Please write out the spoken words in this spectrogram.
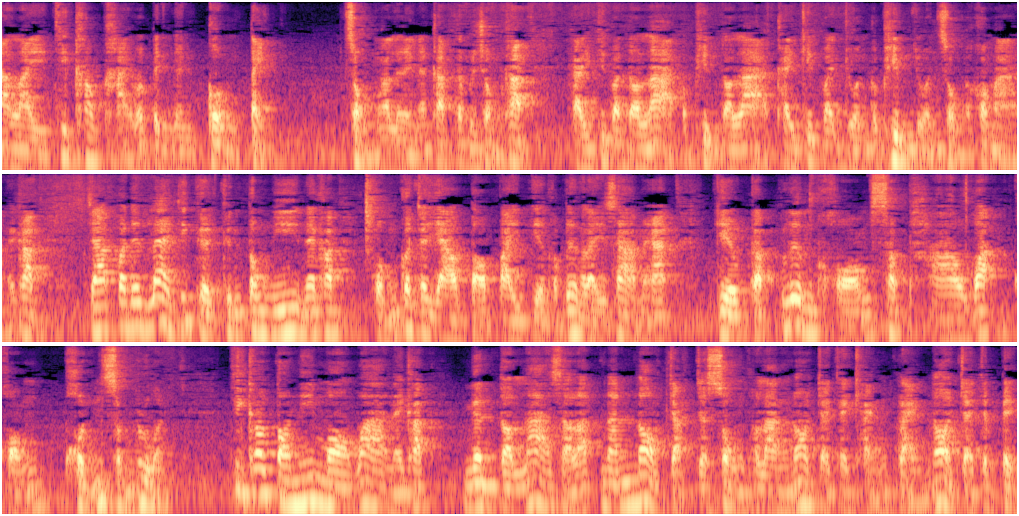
อะไรที่เข้าข่ายว่าเป็นเงินกงเต็ก ส่งมาเลยนะครับท่านผู้ชมครับใครคิดว่าดอลลาร์ก็พิมพ์ดอลลาร์ใครคิดว่าหยวนก็พิมพ์หยวนส่งเข้ามานะครับจากประเด็นแรกที่เกิดขึ้นตรงนี้นะครับ ผมก็จะยาวต่อไปเกี่ยวกับเรื่องอะไรทราบไหมฮะเกี่ยวกับเรื่องของสภาวะของผลสำรวจ ที่เขาตอนนี้มองว่านะครับเงินดอลลาร์สหรัฐนั้นนอกจากจะทรงพลังนอกจากจะแข็งแกร่งนอกจากจะเป็น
